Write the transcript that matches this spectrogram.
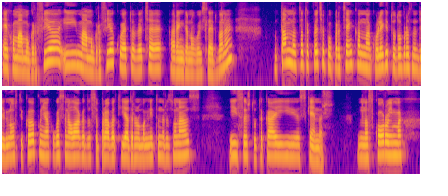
ехомамография и мамография, което е вече рентгеново изследване. От там нататък вече по преценка на колегите от образна диагностика понякога се налага да се правят ядрено-магнитен резонанс и също така и скенер. Наскоро имах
